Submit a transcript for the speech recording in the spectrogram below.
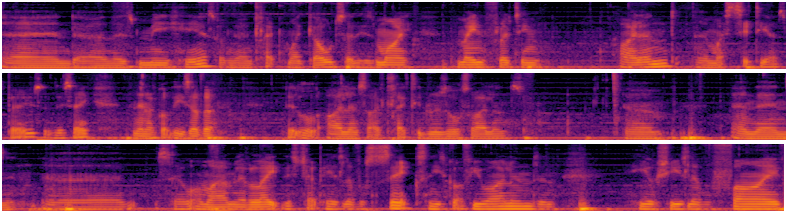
and uh, there's me here, so I can go and collect my gold. So this is my main floating island, and my city, I suppose, as they say. And then I've got these other little islands that I've collected, resource islands. Um, and then, uh, so on my, I'm level 8, this chap here is level 6, and he's got a few islands, and he or she's level 5,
